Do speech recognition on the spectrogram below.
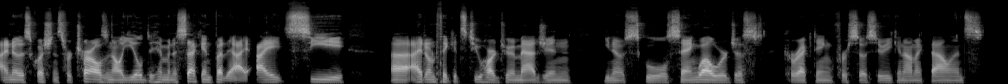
I know this question is for charles and i'll yield to him in a second but i, I see uh, i don't think it's too hard to imagine you know schools saying, well, we're just correcting for socioeconomic balance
